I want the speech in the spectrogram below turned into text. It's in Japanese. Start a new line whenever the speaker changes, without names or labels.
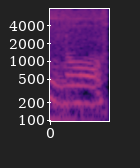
本の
